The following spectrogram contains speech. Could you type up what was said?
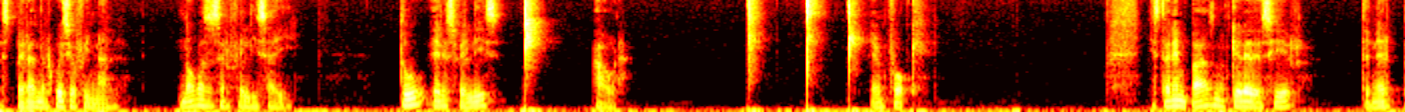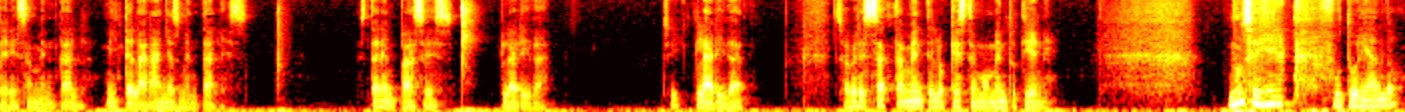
esperando el juicio final. No vas a ser feliz ahí. Tú eres feliz ahora. Enfoque. Y estar en paz no quiere decir tener pereza mental ni telarañas mentales. Estar en paz es claridad. ¿sí? Claridad. Saber exactamente lo que este momento tiene. No seguir futureando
